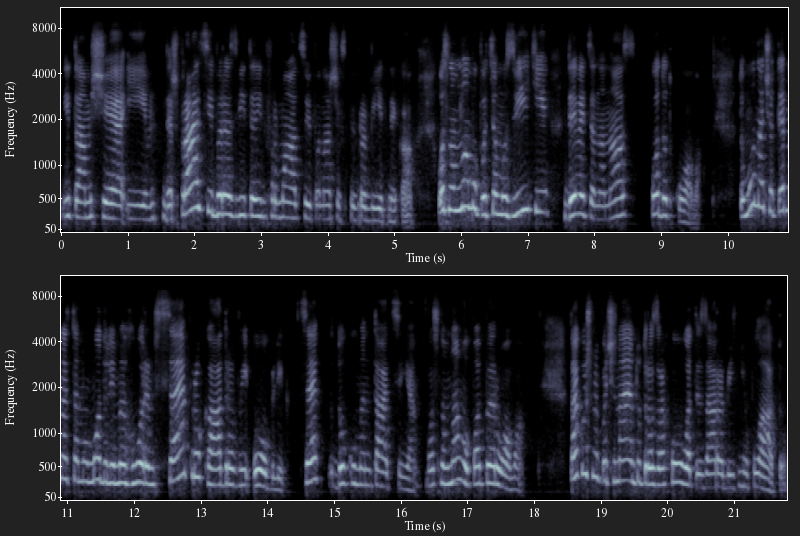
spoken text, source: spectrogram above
і там ще і Держпраці бере звіти інформацію по наших співробітниках. В основному по цьому звіті дивиться на нас податкова. Тому на 14 му модулі ми говоримо все про кадровий облік. Це документація, в основному паперова. Також ми починаємо тут розраховувати заробітну плату,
